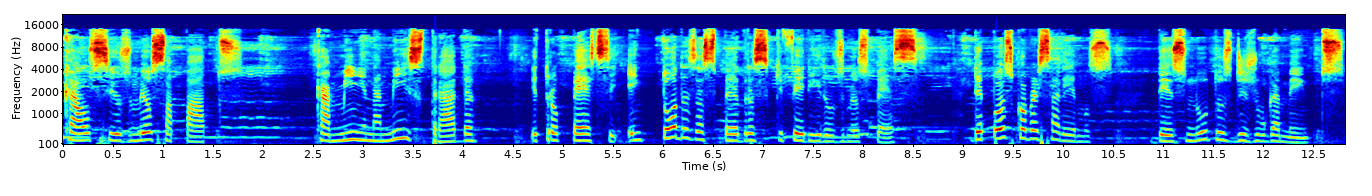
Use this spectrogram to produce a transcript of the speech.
Calce os meus sapatos, caminhe na minha estrada e tropece em todas as pedras que feriram os meus pés. Depois conversaremos, desnudos de julgamentos.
